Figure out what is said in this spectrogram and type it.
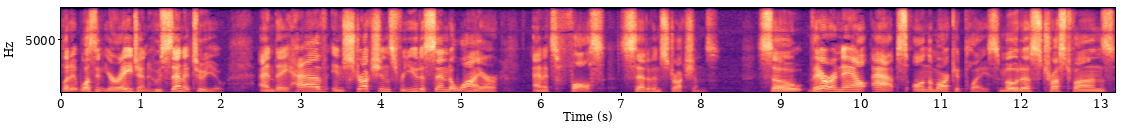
But it wasn't your agent who sent it to you. And they have instructions for you to send a wire, and it's false set of instructions. So there are now apps on the marketplace, Modus, Trust Funds,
